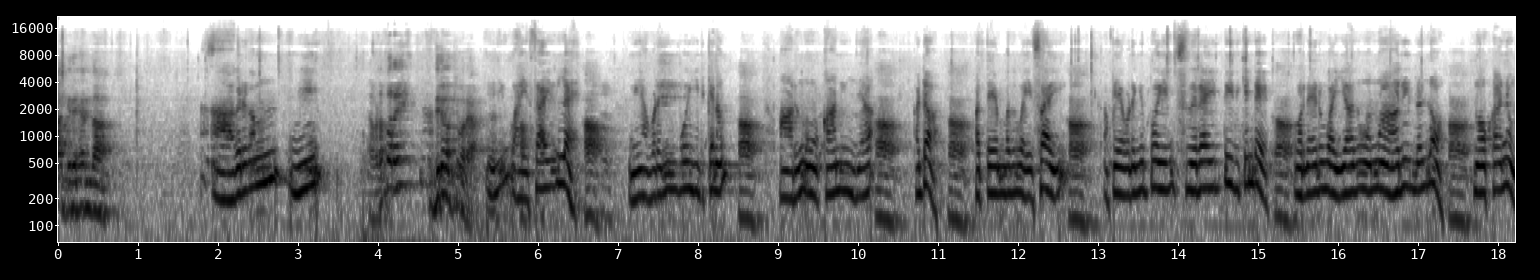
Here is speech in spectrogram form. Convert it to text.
ആഗ്രഹം എന്താ? ആഗ്രഹം നീ അവിടെ പറയും. ഇതിനെ നോക്കി പറയാം. ഇനി വയസ്സായില്ലേ? നീ എവിടെയും പോയി ഇരിക്കണം. ആരും നോക്കാനില്ല. കേട്ടോ. പത്ത് എൺപത് വയസ്സായി. അപ്പൊ എവിടെങ്കിലും പോയി സ്ഥിരമായിട്ട് ഇരിക്കണ്ടേ. ഒരു നേരം വയ്യാതെ വന്ന് ആരില്ലല്ലോ. നോക്കാനും.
